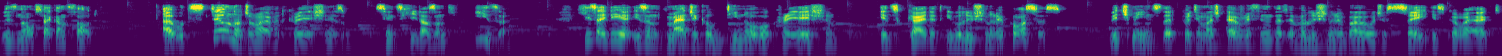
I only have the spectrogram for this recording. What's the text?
with no second thought, I would still not arrive at creationism, since he doesn't either. His idea isn't magical de novo creation, it's guided evolutionary process which means that pretty much everything that evolutionary biologists say is correct,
